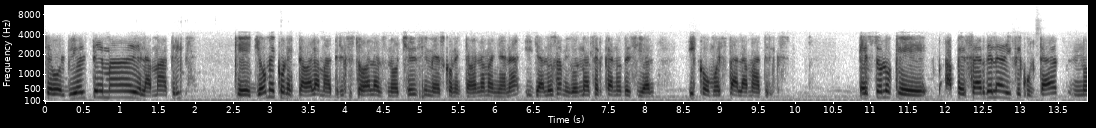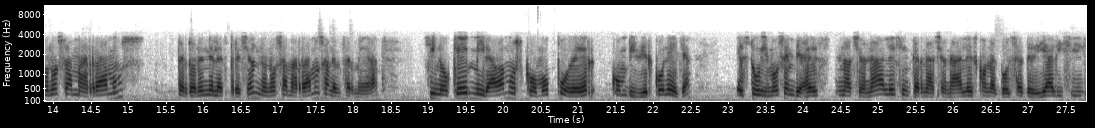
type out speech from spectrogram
se volvió el tema de la Matrix, que yo me conectaba a la Matrix todas las noches y me desconectaba en la mañana y ya los amigos más cercanos decían, ¿y cómo está la Matrix? Esto lo que, a pesar de la dificultad, no nos amarramos, perdónenme la expresión, no nos amarramos a la enfermedad, sino que mirábamos cómo poder convivir con ella. Estuvimos en viajes nacionales, internacionales, con las bolsas de diálisis,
